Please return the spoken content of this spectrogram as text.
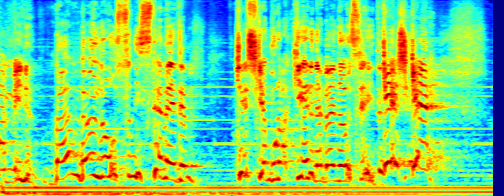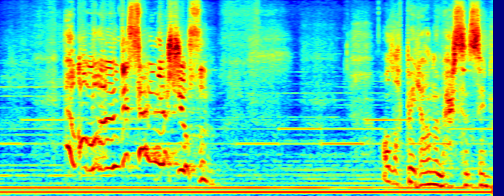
sen benim. Ben böyle olsun istemedim. Keşke Burak yerine ben ölseydim. Keşke! Ama öldü sen yaşıyorsun. Allah belanı versin senin.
